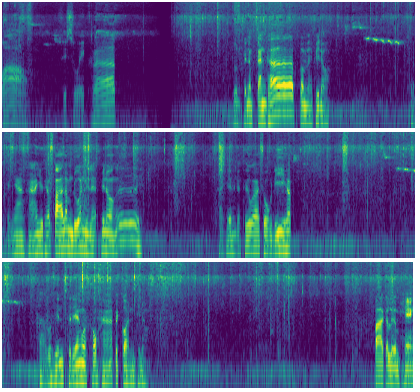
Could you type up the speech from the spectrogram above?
ว้าว สวยๆครับหลุนไปนำกันครับพ่อแม่พี่น้อง กันย่างหาอยู่แถวป่าลำดวนนี่แหละพี่น้องเอ้ยถ้าเห็นก็ถือว่าโชคดีครับถ้าบ่เห็นแสดงว่าเขาหาไปก่อนพี่น้องปลาก็เริ่มแห้ง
